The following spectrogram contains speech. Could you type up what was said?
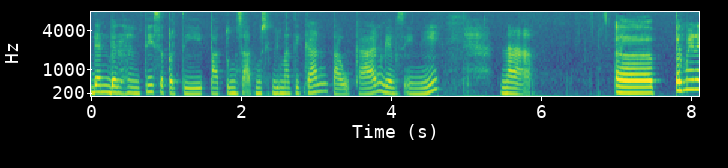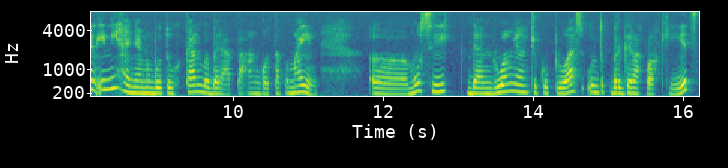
dan berhenti seperti patung saat musik dimatikan? Tahu kan games ini? Nah, e, permainan ini hanya membutuhkan beberapa anggota pemain, e, musik, dan ruang yang cukup luas untuk bergerak loh kids.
